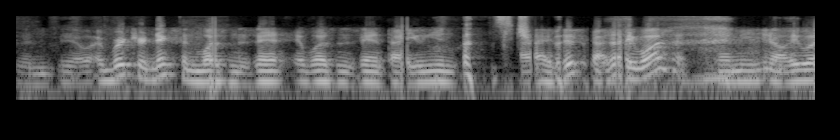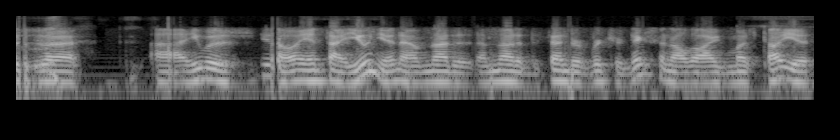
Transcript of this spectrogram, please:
And, you know, Richard Nixon wasn't as it wasn't as anti-union as this guy. No, he wasn't. I mean, you know, he was uh, uh, he was you know anti-union. I'm not a, I'm not a defender of Richard Nixon, although I must tell you,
